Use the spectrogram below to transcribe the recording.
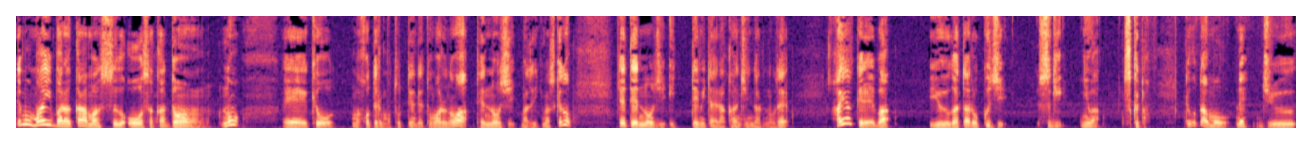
でも米原からまっすぐ大阪ドーンの、えー、今日、まあ、ホテルも取ってんで泊まるのは天王寺まで行きますけど、で、天王寺行ってみたいな感じになるので、早ければ夕方6時過ぎには着くと。ってことはもうね、11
